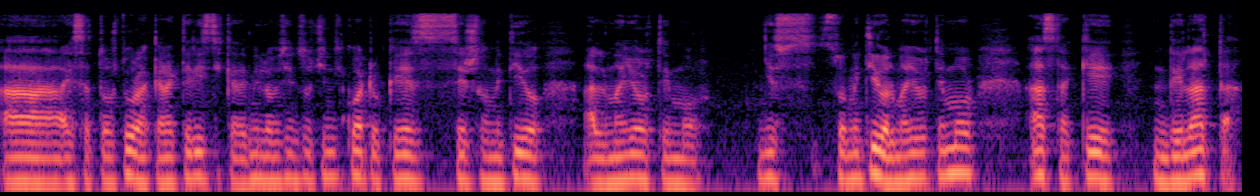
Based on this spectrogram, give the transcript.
a esa tortura característica de 1984 que es ser sometido al mayor temor y es sometido al mayor temor hasta que delata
